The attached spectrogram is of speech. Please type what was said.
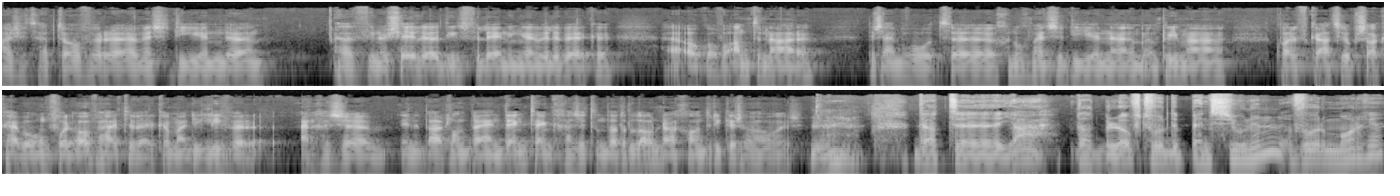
als je het hebt over mensen die in de financiële dienstverlening willen werken. Eh, ook over ambtenaren. Er zijn bijvoorbeeld eh, genoeg mensen die een, eh, een prima kwalificatie op zak hebben om voor de overheid te werken, maar die liever ergens in het buitenland bij een denktank gaan zitten, omdat het loon daar gewoon drie keer zo hoog is. Nou ja. Dat, ja, dat belooft voor de pensioenen voor morgen.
